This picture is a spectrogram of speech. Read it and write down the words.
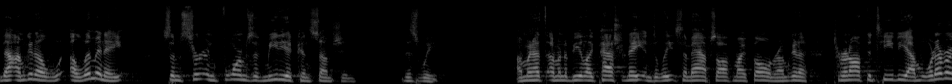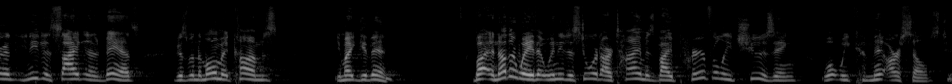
that I'm going to eliminate some certain forms of media consumption this week. I'm going to, I'm to be like Pastor Nate and delete some apps off my phone, or I'm to turn off the TV. I'm, whatever, gonna, you need to decide in advance because when the moment comes, you might give in. But another way that we need to steward our time is by prayerfully choosing what we commit ourselves to.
